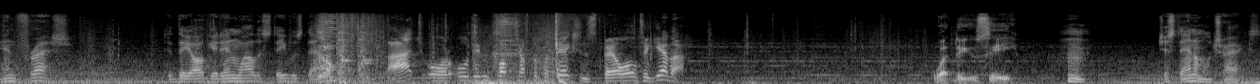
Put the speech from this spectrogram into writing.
And fresh. Did they all get in while the state was down? That, or Odin cocked up the protection spell altogether. What do you see? Hmm. Just animal tracks.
